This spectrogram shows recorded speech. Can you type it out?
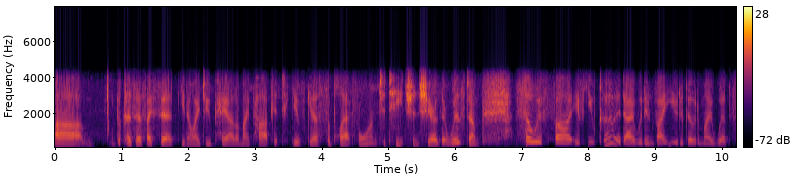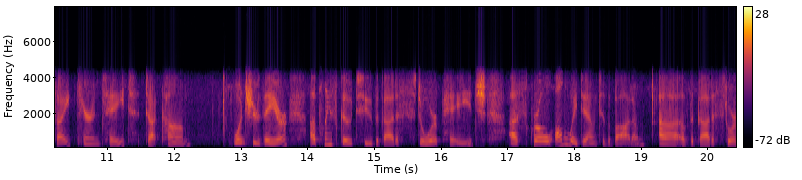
Um, because as I said, you know, I do pay out of my pocket to give guests a platform to teach and share their wisdom. So if uh, if you could, I would invite you to go to my website, KarenTate.com. Once you're there, uh, please go to the Goddess Store page. Uh, scroll all the way down to the bottom uh, of the Goddess Store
